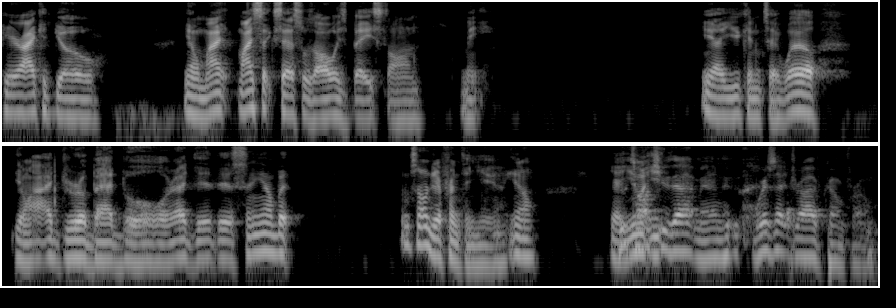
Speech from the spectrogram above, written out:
here I could go, you know, my my success was always based on me. Yeah, you can say, well, you know, I drew a bad bull or I did this, and you know, but I'm so different than you, you know. Yeah, Who you, taught might- you that, man? Who, where's that drive come from?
